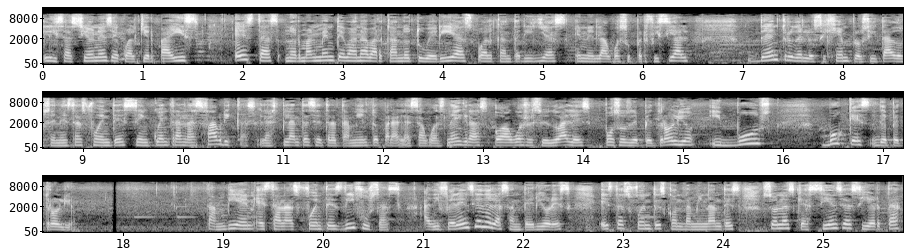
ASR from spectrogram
de cualquier país. Estas normalmente van abarcando tuberías o alcantarillas en el agua superficial. Dentro de los ejemplos citados en estas fuentes se encuentran las fábricas, las plantas de tratamiento para las aguas negras o aguas residuales, pozos de petróleo y buques de petróleo. También están las fuentes difusas. A diferencia de las anteriores, estas fuentes contaminantes son las que a ciencia cierta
